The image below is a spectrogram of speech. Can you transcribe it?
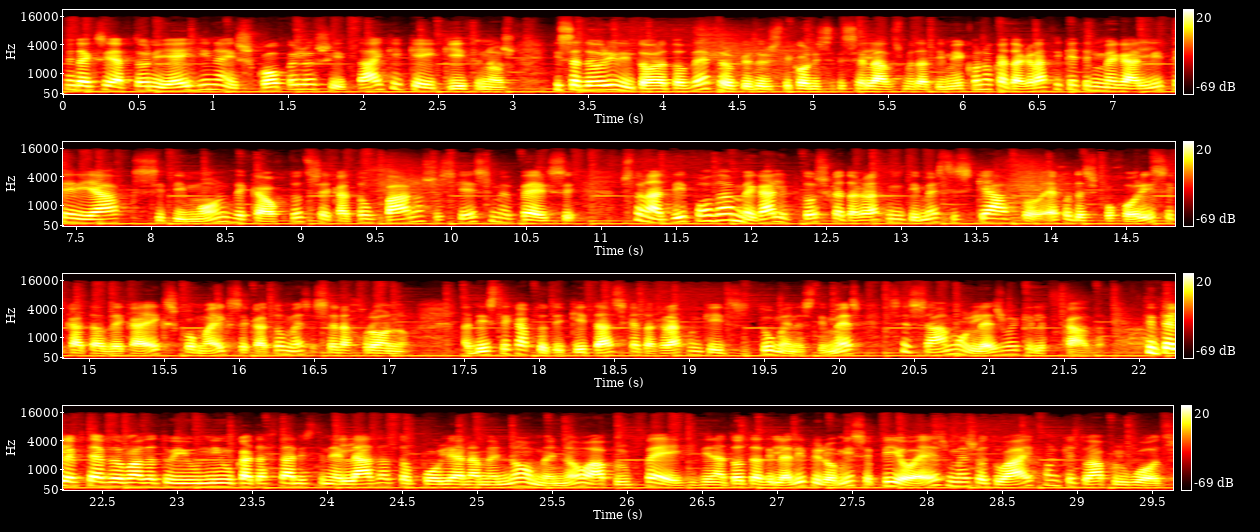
Μεταξύ αυτών η Έγινα, η Σκόπελος, η Ιθάκη και η Κύθνος. Η Σαντορίνη, τώρα το δεύτερο πιο τουριστικό νησί της Ελλάδα μετά τη Μύκονο, καταγράφηκε την μεγαλύτερη αύξηση τιμών 18% πάνω σε σχέση με πέρσι. Στον αντίποδα, μεγάλη πτώση καταγράφουν τιμές στη Σκιάθο, έχοντας υποχωρήσει κατά 16,6% μέσα σε ένα χρόνο. Αντίστοιχα, πτωτική τάση καταγράφουν και οι ζητούμενες τιμές σε Σάμο, Λέσβο και Λευκάδα. Την τελευταία εβδομάδα του Ιουνίου καταφτάνει στην Ελλάδα το πολυαναμενόμενο Apple Pay, η δυνατότητα δηλαδή πληρωμής σε POS μέσω του iPhone και του Apple Watch.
